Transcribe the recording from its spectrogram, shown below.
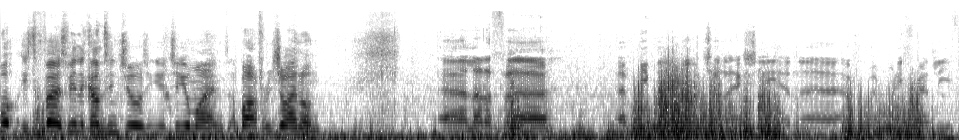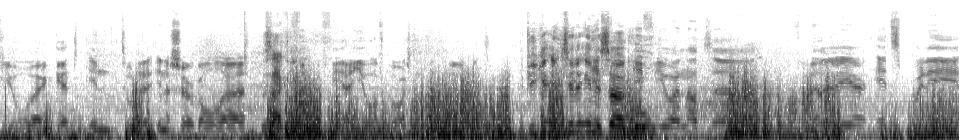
what is the first thing that comes into your, to your mind, apart from Shine On? Uh, a lot of uh, uh, people know each other actually and uh, are, pretty friendly if you uh, get into the inner circle. Uh, Exactly. Via you, of course. If you get into the inner but circle, If you are not uh, familiar here, it's pretty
